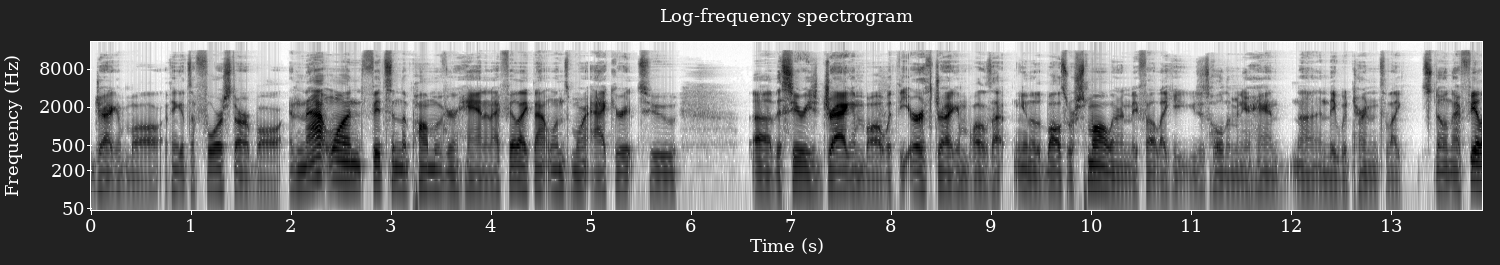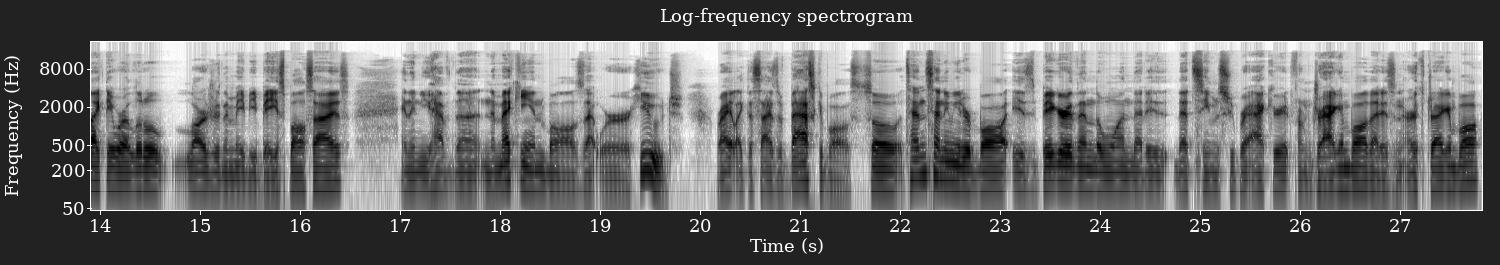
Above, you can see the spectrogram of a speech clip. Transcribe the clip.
Dragon Ball. I think it's a four star ball, and that one fits in the palm of your hand, and I feel like that one's more accurate to uh, the series Dragon Ball with the Earth Dragon Balls that you know the balls were smaller and they felt like you, you just hold them in your hand uh, and they would turn into like stone. I feel like they were a little larger than maybe baseball size, and then you have the Namekian balls that were huge, right, like the size of basketballs. So a 10 centimeter ball is bigger than the one that is that seems super accurate from Dragon Ball that is an Earth Dragon Ball,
